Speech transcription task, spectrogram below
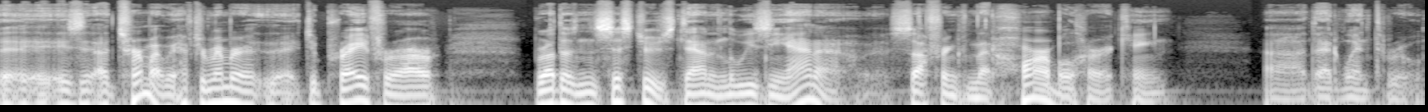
is a turmoil. We have to remember uh, to pray for our brothers and sisters down in Louisiana suffering from that horrible hurricane uh, that went through.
